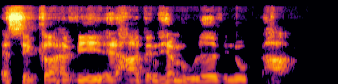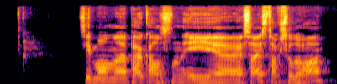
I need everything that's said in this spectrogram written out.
at sikre, at vi øh, har den her mulighed, vi nu har. Simon Pauk Hansen i øh, SAS, tak skal du ha.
